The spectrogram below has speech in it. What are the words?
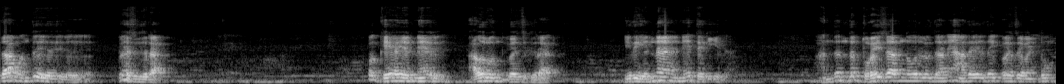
தான் வந்து பேசுகிறார். இப்போ கே என் நேரு அவர் வந்து பேசுகிறார். இது என்னன்னே தெரியல. அந்தந்த துறை சார்ந்தவர்கள் தானே அதை இதை பேச வேண்டும்.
